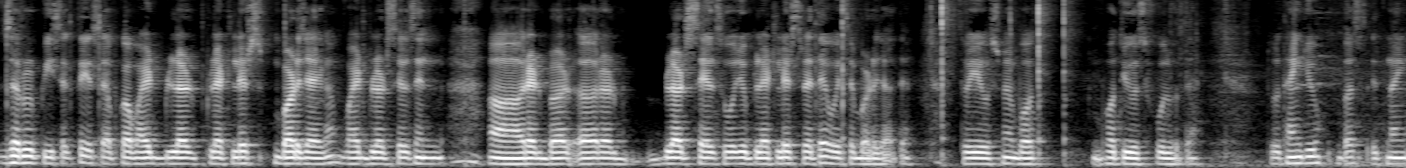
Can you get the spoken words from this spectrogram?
ज़रूर पी सकते हैं। इससे आपका वाइट ब्लड प्लेटलेट्स बढ़ जाएगा। वाइट ब्लड सेल्स इन red blood red blood cells वो जो प्लेटलेट्स रहते हैं, वो इससे बढ़ जाते हैं। तो ये उसमें बहुत बहुत यूज़फुल होता है। तो थैंक यू बस इतना ही।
